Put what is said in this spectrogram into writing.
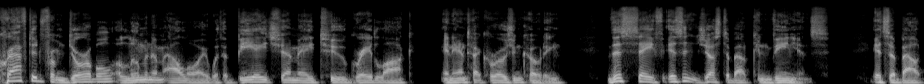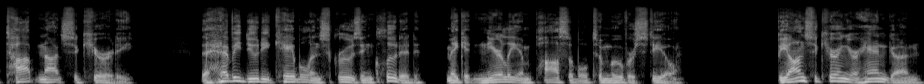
Crafted from durable aluminum alloy with a BHMA2 grade lock and anti-corrosion coating, this safe isn't just about convenience. It's about top-notch security. The heavy-duty cable and screws included make it nearly impossible to move or steal. Beyond securing your handgun,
